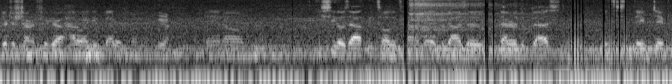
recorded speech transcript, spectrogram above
They're just trying to figure out how do I get better from it. Yeah. And um, you see those athletes all the time, that the guys that, that are the best. It's, they've, they've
